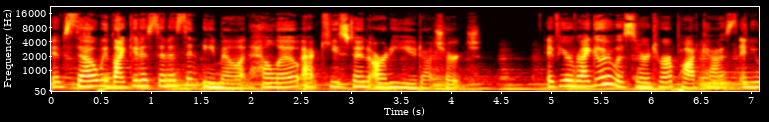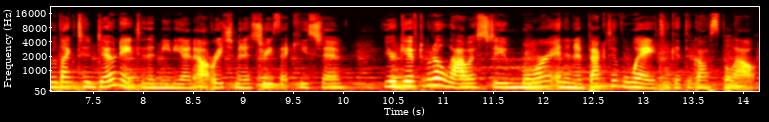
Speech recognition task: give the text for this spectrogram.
If so, we'd like you to send us an email at hello at keystonerdu.church. If you're a regular listener to our podcast and you would like to donate to the media and outreach ministries at Keystone, your gift would allow us to do more in an effective way to get the gospel out.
